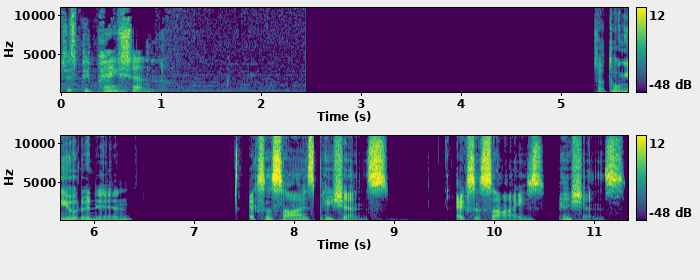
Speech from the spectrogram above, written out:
Just be patient. 자, 동의어로는 exercise patience. exercise patience.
